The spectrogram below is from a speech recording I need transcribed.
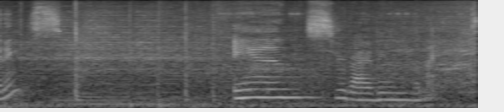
beginnings and surviving the night.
